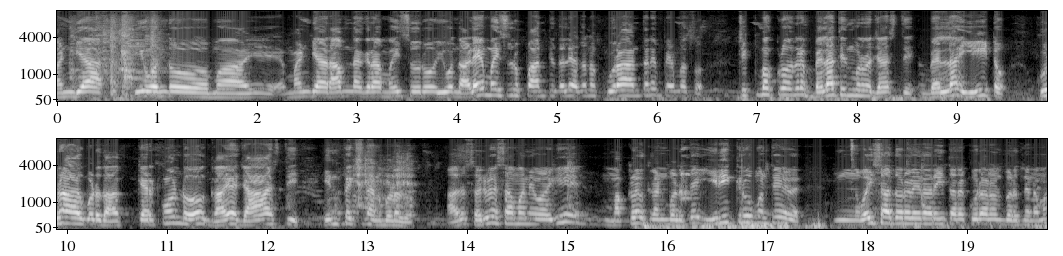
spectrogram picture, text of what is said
ಮಂಡ್ಯ ಈ ಒಂದು ಮಂಡ್ಯ ರಾಮನಗರ ಮೈಸೂರು ಈ ಒಂದು ಹಳೆ ಮೈಸೂರು ಪ್ರಾಂತ್ಯದಲ್ಲಿ ಅದನ್ನ ಕುರ ಅಂತಾನೆ ಫೇಮಸ್ ಚಿಕ್ಕ ಮಕ್ಕಳು ಅಂದ್ರೆ ಬೆಲ್ಲ ತಿನ್ಬಿಡೋದು ಜಾಸ್ತಿ. ಬೆಲ್ಲ ಈಟು. ಕುರ ಆಗ್ಬಿಡೋದು. ಆ ಕೆರ್ಕೊಂಡು ಗಾಯ ಜಾಸ್ತಿ ಇನ್ಫೆಕ್ಷನ್ ಆಗ್ಬಿಡೋದು. ಅದು ಸರ್ವೇ ಸಾಮಾನ್ಯವಾಗಿ ಮಕ್ಕಳಲ್ಲಿ ಕಂಡುಬರುತ್ತೆ ಹಿರಿಕರು ಮತ್ತೆ ವಯಸ್ಸಾದವರಲ್ಲಿ ಏನಾರು ಈ ತರ ಕುರ ಅನ್ನೋದು ಬರುತ್ತೆ ನಮ್ಮ?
